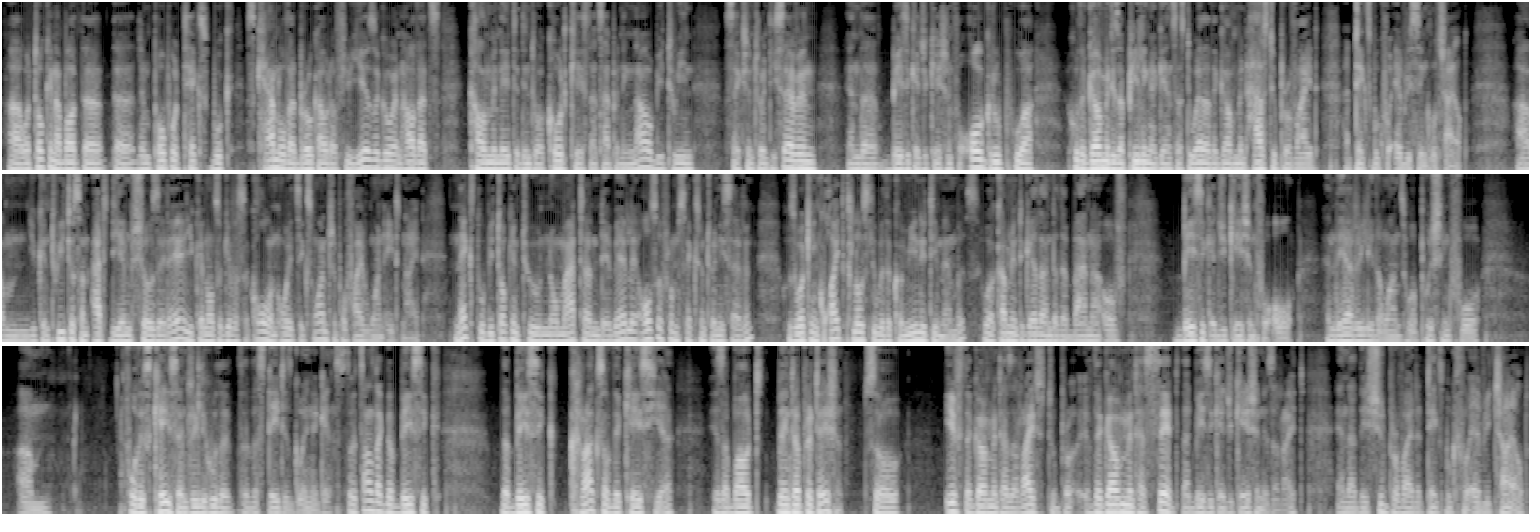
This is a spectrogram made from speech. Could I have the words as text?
Uh, we're talking about the, the Limpopo textbook scandal that broke out a few years ago and how that's culminated into a court case that's happening now between Section 27 and the Basic Education for All group who are who the government is appealing against as to whether the government has to provide a textbook for every single child. Um, you can tweet us on at DM shows You can also give us a call on 0861 555 Next, we'll be talking to Nomata Ndebele, also from Section 27, who's working quite closely with the community members who are coming together under the banner of basic education for all. And they are really the ones who are pushing for, um, for this case and really who the, the, the state is going against. So it sounds like the basic, the basic crux of the case here is about the interpretation. So if the government has a right to, pro- if the government has said that basic education is a right and that they should provide a textbook for every child,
